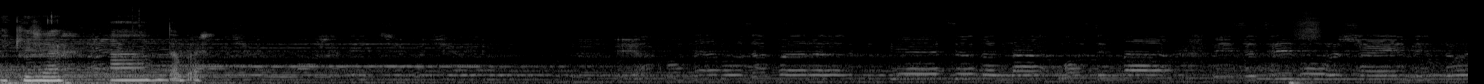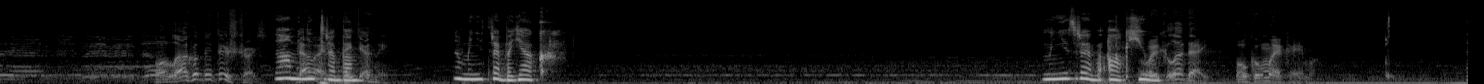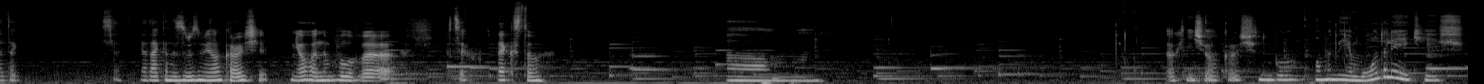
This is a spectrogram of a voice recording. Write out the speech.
Який же. А, добре. Полагодити щось. Да, мені Давай, треба. не тягни. Ну, мені треба як? Мені треба. А, Q. Викладай, покумекаємо. Я так. Я так і не зрозуміла, коротше. В нього не було в, в цих текстових. Ам... Так, нічого, коротше, не було. У мене є модулі якісь.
